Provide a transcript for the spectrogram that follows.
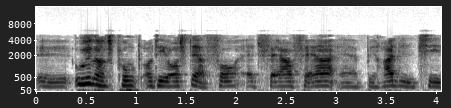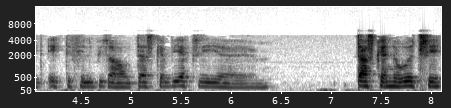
øh, udgangspunkt, og det er også derfor, at færre og færre er berettiget til et ægtefællebidrag. Der skal virkelig, øh, der skal noget til,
